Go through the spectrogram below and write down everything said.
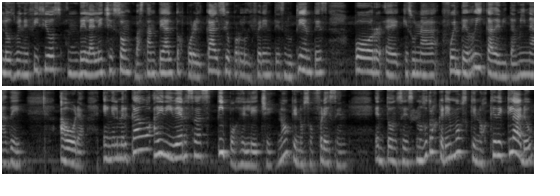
los beneficios de la leche son bastante altos por el calcio, por los diferentes nutrientes, por eh, que es una fuente rica de vitamina D. Ahora, en el mercado hay diversos tipos de leche ¿no? que nos ofrecen. Entonces, nosotros queremos que nos quede claro,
